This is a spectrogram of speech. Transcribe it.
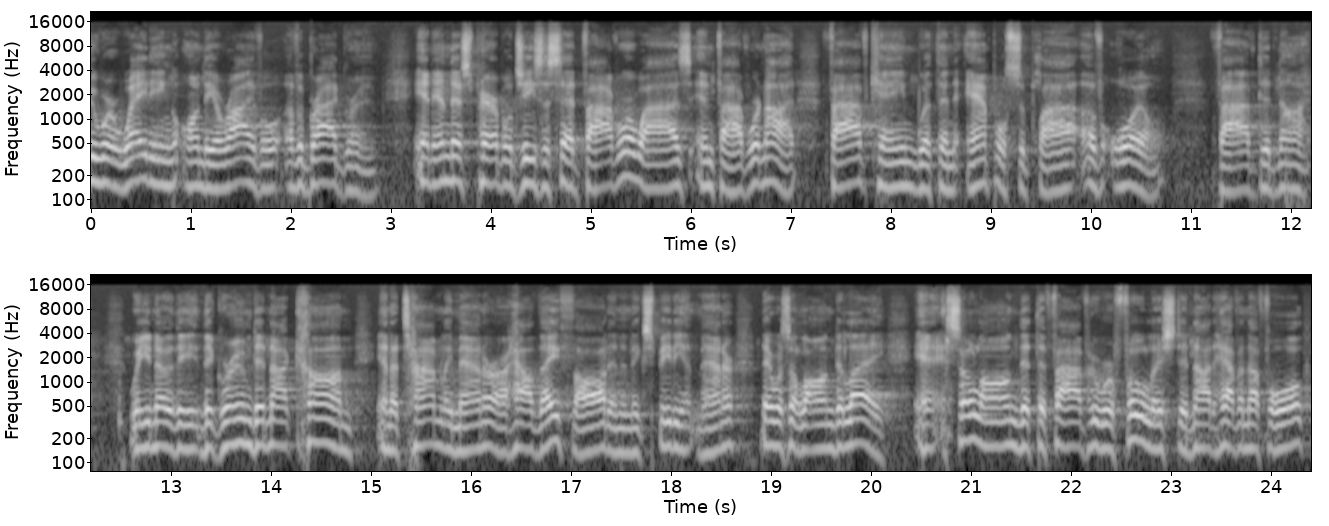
who were waiting on the arrival of a bridegroom. And in this parable, Jesus said, Five were wise and five were not. Five came with an ample supply of oil, five did not. Well, you know, the, the groom did not come in a timely manner or how they thought in an expedient manner. There was a long delay, and so long that the five who were foolish did not have enough oil.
